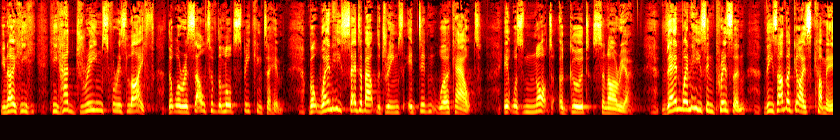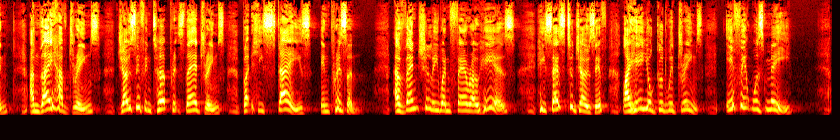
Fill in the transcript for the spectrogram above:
You know, he, he had dreams for his life that were a result of the Lord speaking to him. But when he said about the dreams, it didn't work out. It was not a good scenario. Then, when he's in prison, these other guys come in and they have dreams. Joseph interprets their dreams, but he stays in prison. Eventually, when Pharaoh hears, he says to Joseph, I hear you're good with dreams. If it was me,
